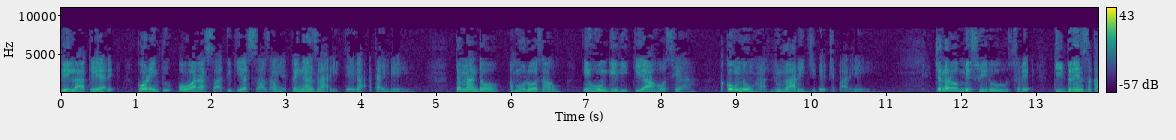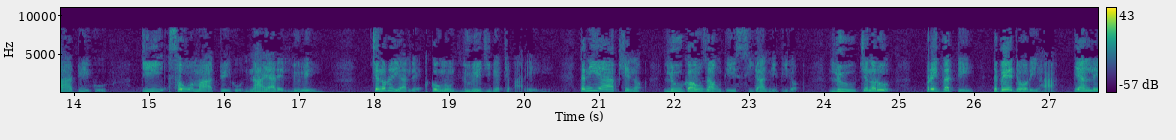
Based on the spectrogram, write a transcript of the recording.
လေ့လာခဲ့ရတဲ့ကောရိန္သုဩဝါဒစာဒုတိယစာဆောင်ရဲ့သင်ခန်းစာတွေတဲကအတိုင်းပဲ တမန်တော်အမှုတော်ဆောင်ဧဝံဂေလိတရားဟောဆရာအကုန်လုံးဟာလူသားတွေကြီးပဲဖြစ်ပါတယ်ကျွန်တော်တို့မိษွေတို့ဆိုတဲ့ဒီသတင်းစကားတွေကိုဒီအဆုံးအမတွေကိုနားရတဲ့လူတွေကျွန်တော်တို့ရလည်းအကုန်လုံးလူတွေကြီးပဲဖြစ်ပါတယ်တနည်းအားဖြင့်တော့လူကောင်းဆောင်ဒီစီကနေပြီးတော့လူကျွန်တော်တို့ပြိဿတ်တွေတပည့်တော်တွေဟာပြန်လဲ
